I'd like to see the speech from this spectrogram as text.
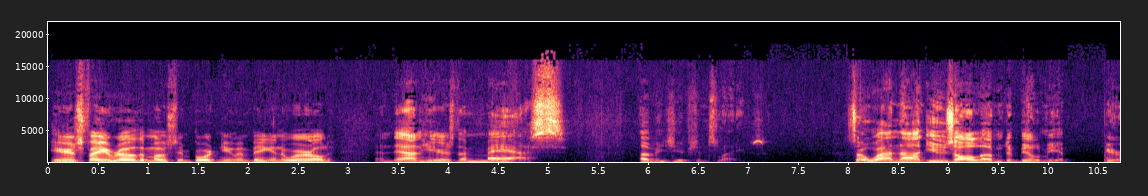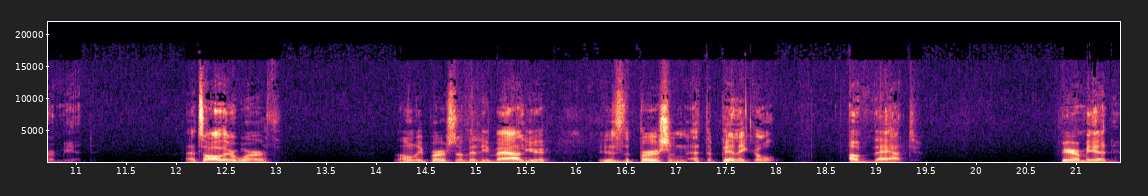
Here's Pharaoh, the most important human being in the world, and down here's the mass of Egyptian slaves. So why not use all of them to build me a pyramid? That's all they're worth. The only person of any value is the person at the pinnacle of that pyramid.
